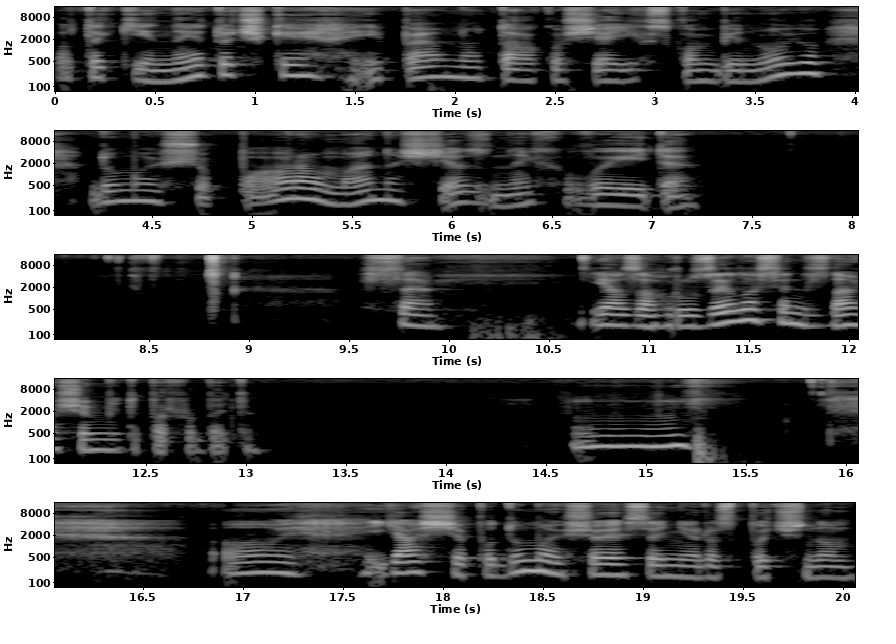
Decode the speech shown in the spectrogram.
отакі ниточки, і, певно, також я їх скомбіную. Думаю, що пара в мене ще з них вийде. Все. Я загрузилася, не знаю, що мені тепер робити. М. Ой, я ще подумаю, що я сьогодні розпочну.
